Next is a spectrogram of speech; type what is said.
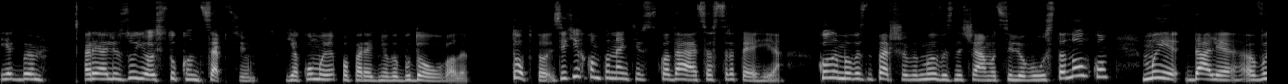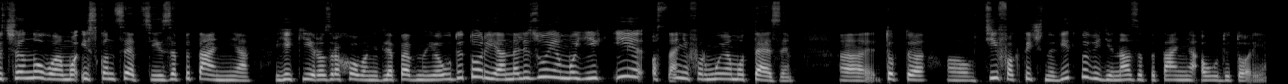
якби реалізує ось ту концепцію, яку ми попередньо вибудовували. Тобто, з яких компонентів складається стратегія? Коли ми перше ми визначаємо цільову установку, ми далі е, вичановуємо із концепції запитання, які розраховані для певної аудиторії, аналізуємо їх і останнє формуємо тези, Е, тобто ті фактично відповіді на запитання аудиторії.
